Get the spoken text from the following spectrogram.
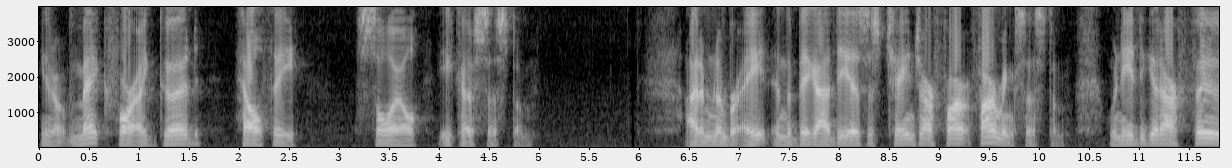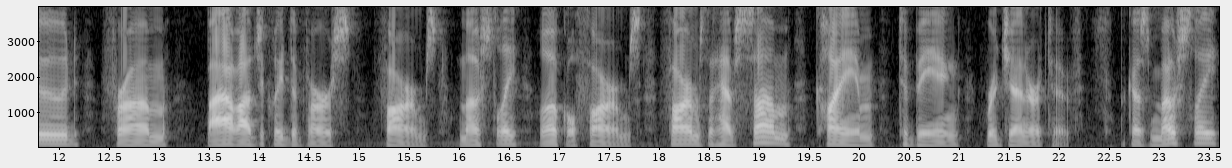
you know make for a good healthy soil ecosystem item number eight in the big ideas is change our far- farming system we need to get our food from biologically diverse farms mostly local farms farms that have some claim to being regenerative because mostly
